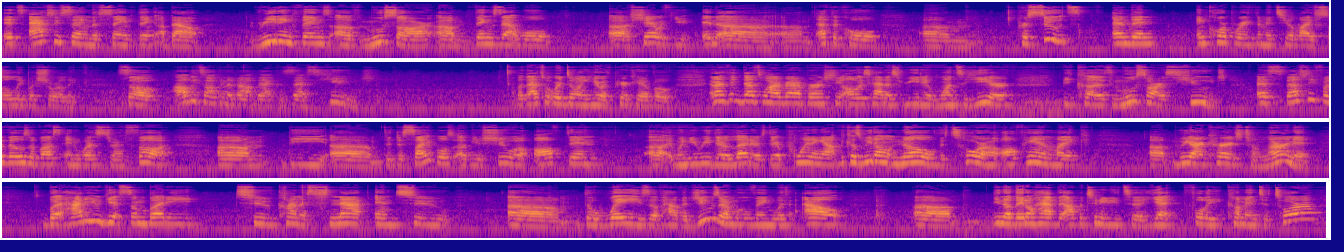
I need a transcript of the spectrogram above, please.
It's actually saying the same thing about reading things of Musar, um, things that will uh, share with you in uh, um, ethical um, pursuits, and then incorporate them into your life slowly but surely. So I'll be talking about that because that's huge. But that's what we're doing here with Pirkei Avot. And I think that's why Rab Bernstein always had us read it once a year because Musar is huge, especially for those of us in Western thought. Um, the um, the disciples of Yeshua often, uh, when you read their letters, they're pointing out because we don't know the Torah offhand. Like uh, we are encouraged to learn it, but how do you get somebody to kind of snap into um, the ways of how the Jews are moving without, um, you know, they don't have the opportunity to yet fully come into Torah.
